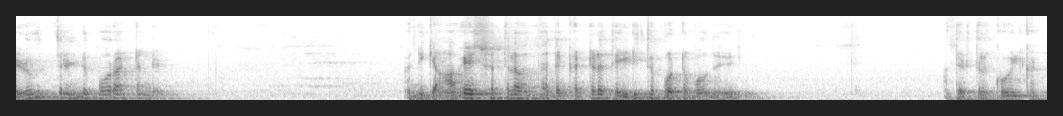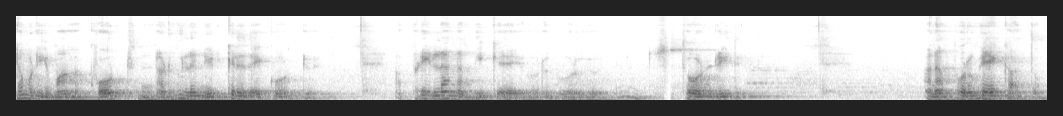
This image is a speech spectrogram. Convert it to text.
எழுபத்தி ரெண்டு போராட்டங்கள். அன்றைக்கி ஆவேசத்தில் வந்து அந்த கட்டடத்தை இடித்து போட்டபோது அந்த இடத்துல கோயில் கட்ட முடியுமா? கோர்ட் நடுவில் நிற்கிறதே கோர்ட்டு அப்படிலாம் நம்பிக்கை ஒரு ஒரு தோன்றியது ஆனால் பொறுமையை காத்தோம்.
